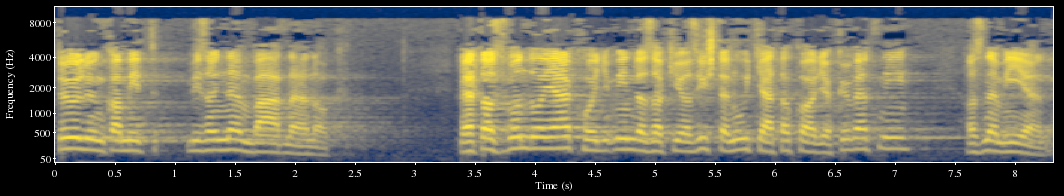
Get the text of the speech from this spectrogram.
tőlünk, amit bizony nem várnának. Mert azt gondolják, hogy mindaz, aki az Isten útját akarja követni, az nem ilyen.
